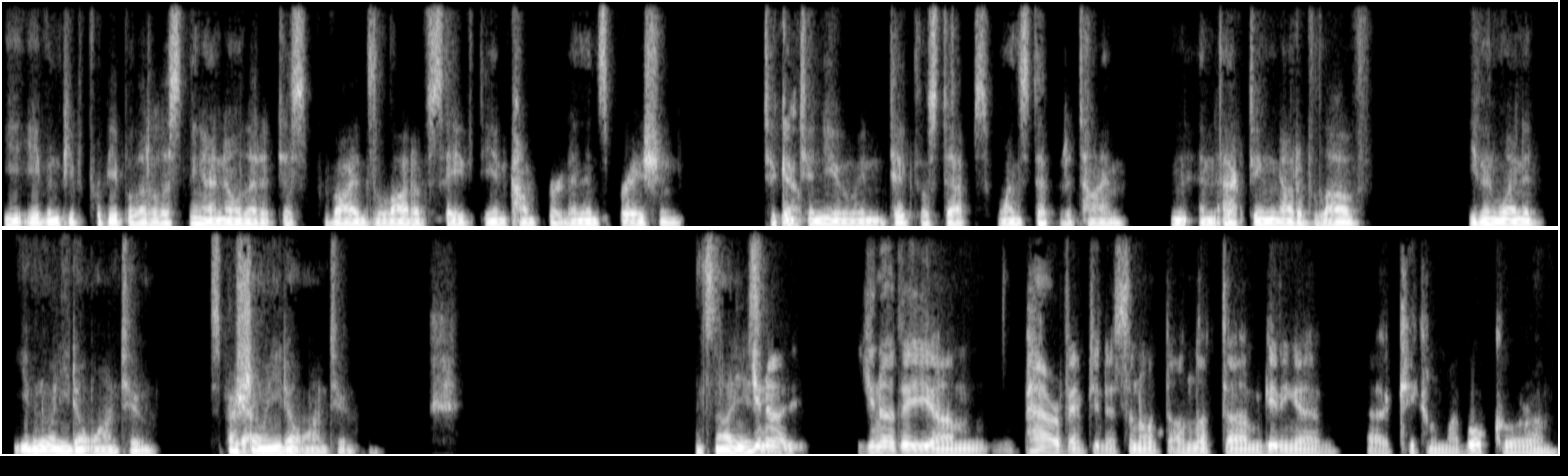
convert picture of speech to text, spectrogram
even people, for people that are listening, I know that it just provides a lot of safety and comfort and inspiration to continue yeah. and take those steps one step at a time and, and yeah. acting out of love, even when it, even when you don't want to, especially yeah. when you don't want to. It's not easy. You know, you know the um, power of emptiness, and I'm not, I'm not um, giving a, a, kick on my book or um,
